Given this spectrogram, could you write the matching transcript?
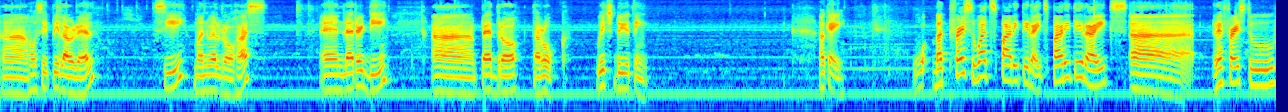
Uh, Jose P. Laurel, C. Manuel Rojas, and letter D uh, Pedro Taruk. Which do you think? Okay. but first, what's parity rights? Parity rights uh, refers to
